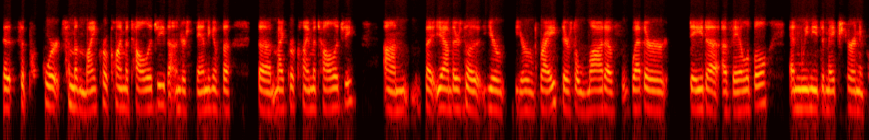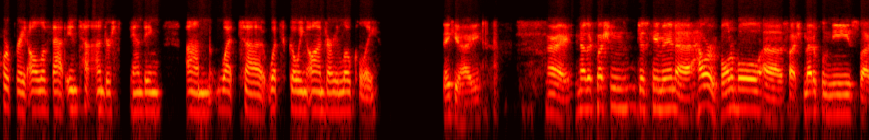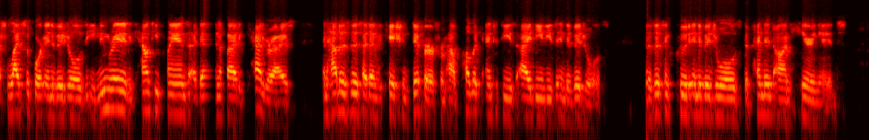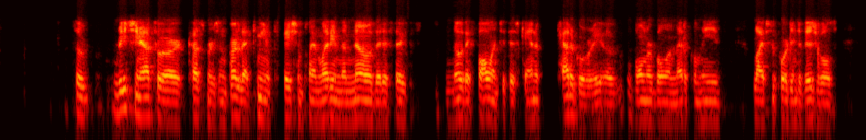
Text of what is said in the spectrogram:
that support some of the microclimatology, the understanding of the, the microclimatology. Um, but yeah, there's a, you're, you're right, there's a lot of weather data available and we need to make sure and incorporate all of that into understanding um, what uh, what's going on very locally. Thank you, Heidi. All right, another question just came in. Uh, how are vulnerable uh, slash medical needs slash life support individuals enumerated in county plans, identified and categorized? And how does this identification differ from how public entities ID these individuals? Does this include individuals dependent on hearing aids? So reaching out to our customers and part of that communication plan, letting them know that if they know they fall into this category of vulnerable and medical needs, life support individuals,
